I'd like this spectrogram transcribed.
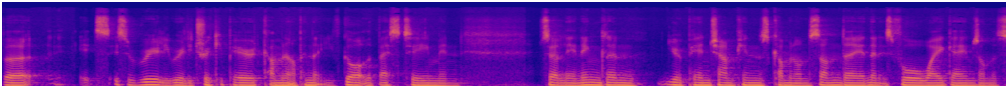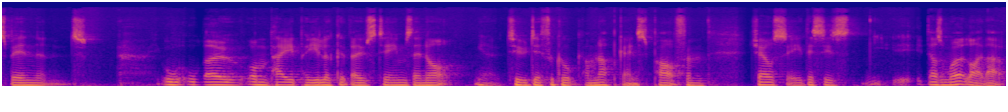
But it's it's a really really tricky period coming up in that you've got the best team in certainly in England, European champions coming on Sunday, and then it's four away games on the spin. And although on paper you look at those teams, they're not you know too difficult coming up against, apart from Chelsea, this is it doesn't work like that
